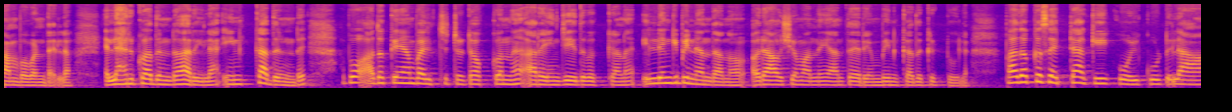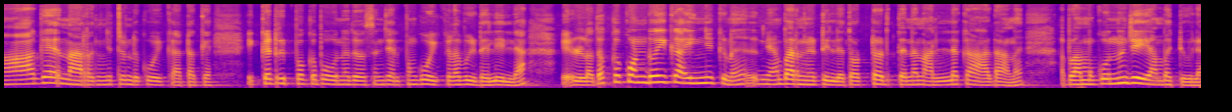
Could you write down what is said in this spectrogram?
സംഭവം ഉണ്ടല്ലോ. എല്ലാവർക്കും അതുണ്ടോ അറിയില്ല. എനിക്കതുണ്ട്. അപ്പോൾ അതൊക്കെ ഞാൻ വലിച്ചിട്ടിട്ട് ഒക്കെ ഒന്ന് അറേഞ്ച് ചെയ്ത് വെക്കുകയാണ് ഇല്ലെങ്കിൽ പിന്നെ എന്താണെന്നോ ഒരാവശ്യം വന്ന് ഞാൻ തരുമ്പോൾ എനിക്കത് കിട്ടൂല. അപ്പോൾ അതൊക്കെ സെറ്റാക്കി കോഴിക്കൂട്ടിൽ ആകെ നിറഞ്ഞിട്ടുണ്ട് കോഴിക്കാട്ടൊക്കെ. ഇക്ക ട്രിപ്പൊക്കെ പോകുന്ന ദിവസം ചിലപ്പം കോഴിക്കളെ വിടലില്ല. ഉള്ളതൊക്കെ കൊണ്ടുപോയി കഴിഞ്ഞിക്കണ്. ഞാൻ പറഞ്ഞിട്ടില്ല തൊട്ടടുത്ത് തന്നെ നല്ല കാടാണ്. അപ്പോൾ നമുക്കൊന്നും ചെയ്യാൻ പറ്റൂല.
